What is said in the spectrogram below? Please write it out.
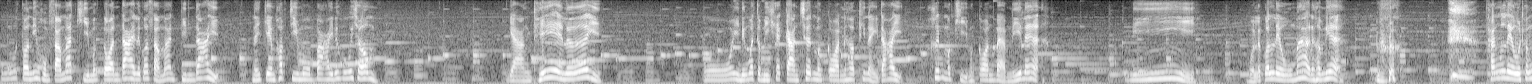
อ้ ตอนนี้ผมสามารถขี่มังกรได้แล้วก็สามารถบินได้ ในเกม PUBG Mobile นะคุณผู้ชม อย่างเท่เลย ยนึกว่าจะมีแค่การเชิดมังกรนะครับที่ไหนได้ ขึ้นมาขี่มังกรแบบนี้เลยนี่โหแล้วก็เร็วมากนะครับเนี่ยดูทั้งเร็วทั้ง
